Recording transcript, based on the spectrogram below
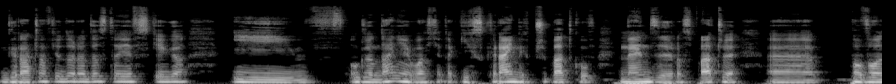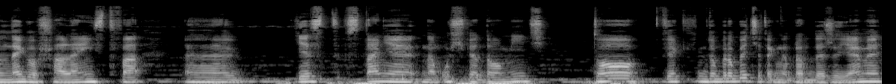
gracza Fiodora Dostojewskiego i oglądanie właśnie takich skrajnych przypadków nędzy, rozpaczy, e, powolnego szaleństwa e, jest w stanie nam uświadomić to, w jakim dobrobycie tak naprawdę żyjemy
